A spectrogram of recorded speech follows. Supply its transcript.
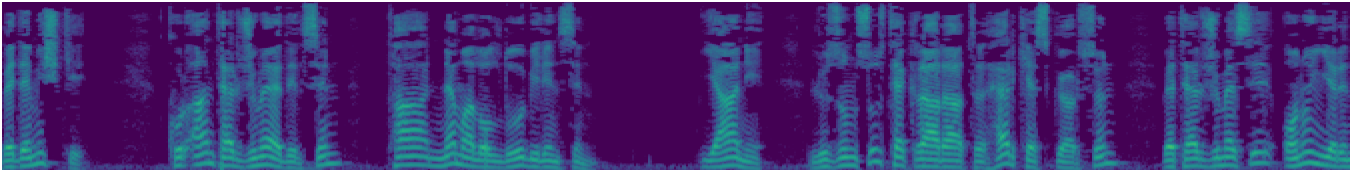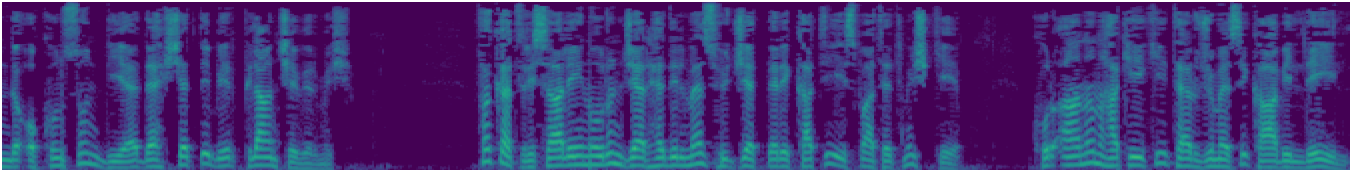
Ve demiş ki, Kur'an tercüme edilsin, ta ne mal olduğu bilinsin. Yani, lüzumsuz tekraratı herkes görsün ve tercümesi onun yerinde okunsun diye dehşetli bir plan çevirmiş. Fakat Risale-i Nur'un cerhedilmez hüccetleri kati ispat etmiş ki Kur'an'ın hakiki tercümesi kabil değil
